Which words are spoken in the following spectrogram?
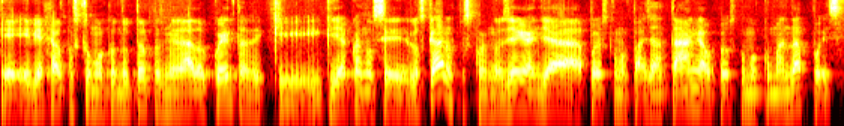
he viajado pues como conductor pues me he dado cuenta de que, ya cuando se los carros pues cuando llegan ya pues como Payatanga o pues como Cumandá pues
